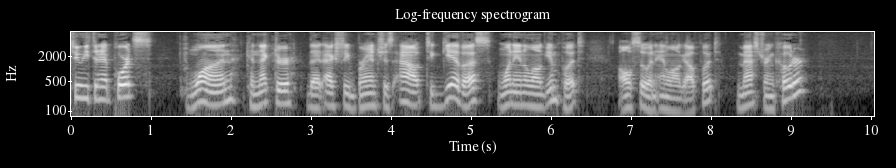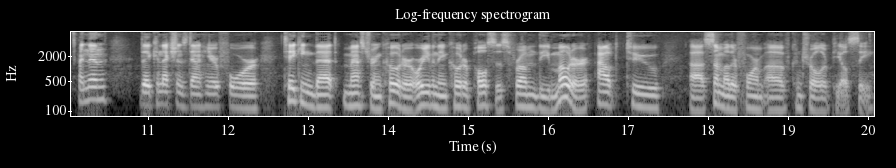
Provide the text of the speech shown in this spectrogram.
Two Ethernet ports, one connector that actually branches out to give us one analog input, also an analog output, master encoder, and then the connections down here for taking that master encoder or even the encoder pulses from the motor out to uh, some other form of controller PLC.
